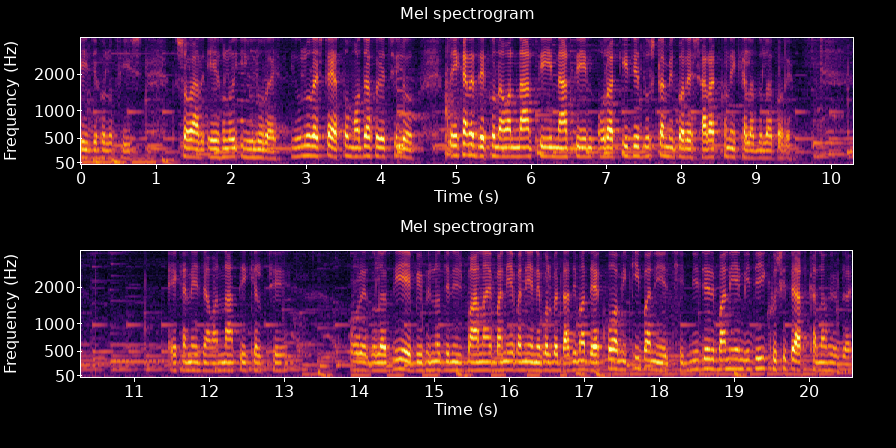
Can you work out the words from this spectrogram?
এই যে হলো ফিশ সব আর এ হলো ইউলো রাইস ইউলো রাইসটা এত মজা হয়েছিল। তো এখানে দেখুন আমার নাতি, নাতিন, ওরা কি যে দুষ্টামি করে, সারাক্ষণই খেলাধুলা করে। এখানে যে আমার নাতি খেলছে, ওর এগুলো দিয়ে বিভিন্ন জিনিস বানায়, বানিয়ে বানিয়ে এনে বলবে, দাদিমা, দেখো আমি কি বানিয়েছি। নিজের বানিয়ে নিজেই খুশিতে আটখানা হয়ে যায়।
